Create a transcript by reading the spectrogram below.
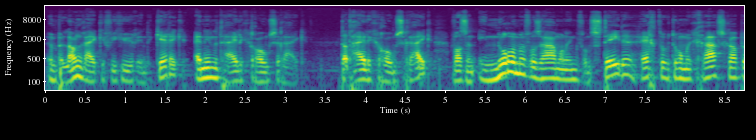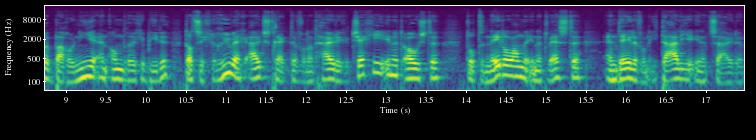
een belangrijke figuur in de kerk en in het Heilige Roomse Rijk. Dat Heilige Roomse Rijk was een enorme verzameling van steden, hertogdommen, graafschappen, baronieën en andere gebieden, dat zich ruwweg uitstrekte van het huidige Tsjechië in het oosten tot de Nederlanden in het westen en delen van Italië in het zuiden.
